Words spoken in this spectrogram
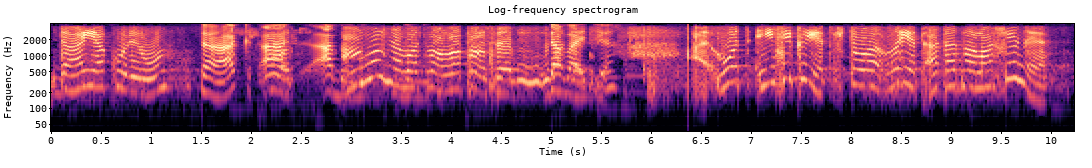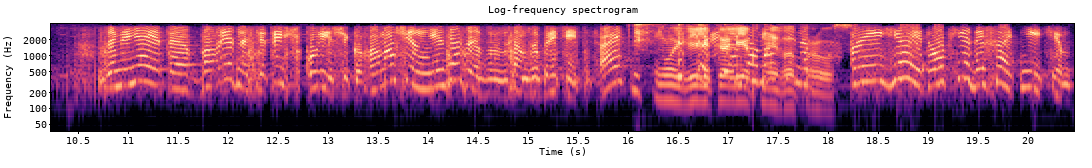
Да, я курю. Так, а вот. а, а... а можно вот вам вопросы? Давайте. А, вот не секрет, что вред от одной машины заменяет по вредности тысяч курильщиков. А машину нельзя сам запретить, а? Ой, великолепный вопрос. Проезжает, вообще дышать нечем.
